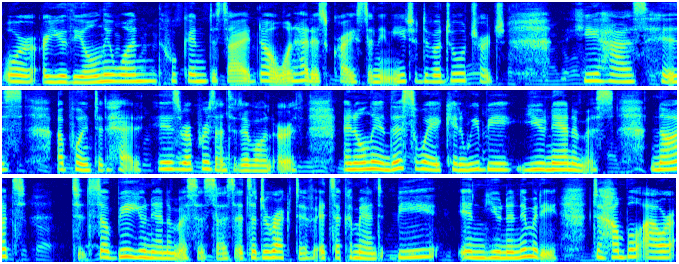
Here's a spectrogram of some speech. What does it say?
Or are you the only one who can decide? No, one head is Christ, and in each individual church, he has his appointed head, his representative on earth. And only in this way can we be unanimous. Not to, so be unanimous, it says. It's a directive, it's a command. Be in unanimity, to humble our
